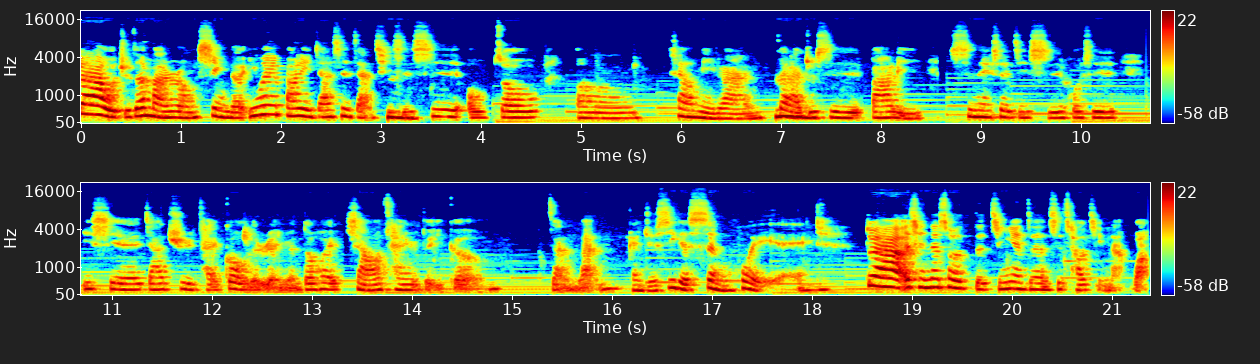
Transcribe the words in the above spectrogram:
对啊，我觉得蛮荣幸的，因为巴黎家饰展其实是欧洲，嗯，像米兰，再来就是巴黎室内设计师或是一些家具采购的人员都会想要参与的一个展览，感觉是一个盛会耶。对啊，而且那时候的经验真的是超级难忘。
